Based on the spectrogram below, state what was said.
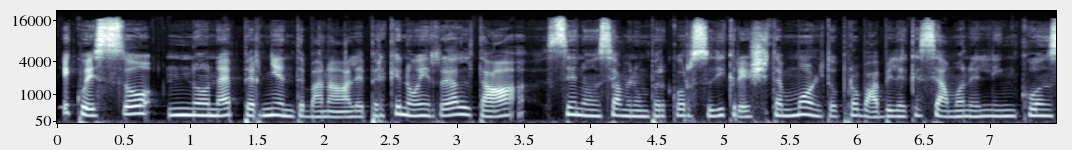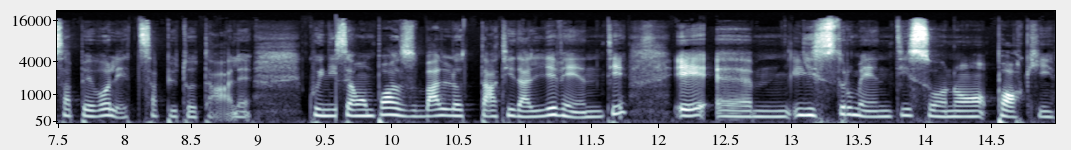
E questo non è per niente banale perché noi in realtà se non siamo in un percorso di crescita è molto probabile che siamo nell'inconsapevolezza più totale, quindi siamo un po' sballottati dagli eventi e ehm, gli strumenti sono pochi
